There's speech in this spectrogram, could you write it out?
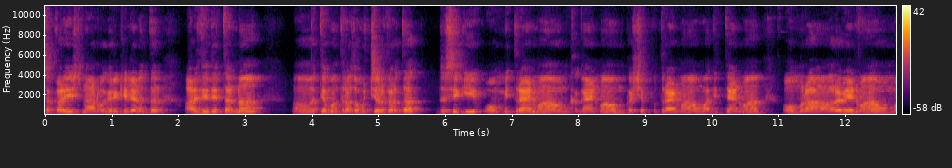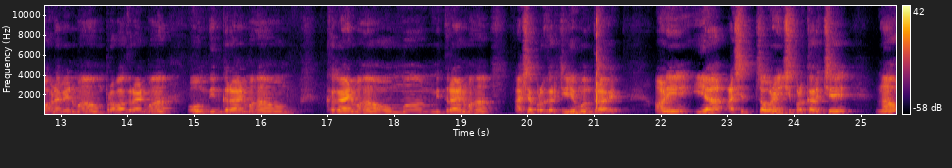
सकाळी स्नान वगैरे केल्यानंतर अर्धे देताना त्या मंत्राचा उच्चार करतात. जसे की ओम मित्रायण महा ओम खगायण महा ओम कश्यपपुत्रायण महा ओम आदित्यायण महा ओम रा रवेण महा ओम भाणवेन महा ओम प्रभाकरायण महा ओम दिनकरायण महा ओम खगायण महा ओम मित्रायण महा. अशा प्रकारची हे मंत्र आहेत. आणि या असे चौऱ्याऐंशी प्रकारचे नाव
